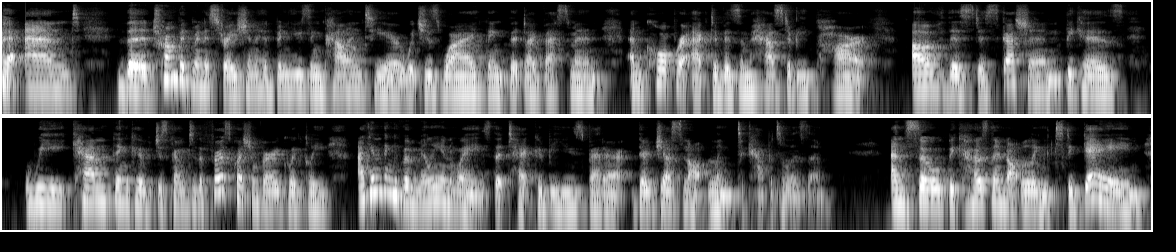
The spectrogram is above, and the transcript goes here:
And the Trump administration had been using Palantir, which is why I think that divestment and corporate activism has to be part of this discussion because we can think of just going to the first question very quickly. I can think of a million ways that tech could be used better. They're just not linked to capitalism. And so because they're not linked to gain,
